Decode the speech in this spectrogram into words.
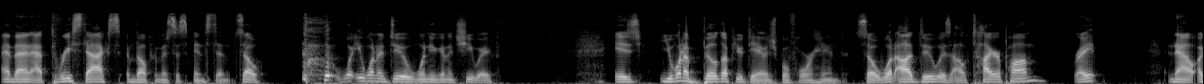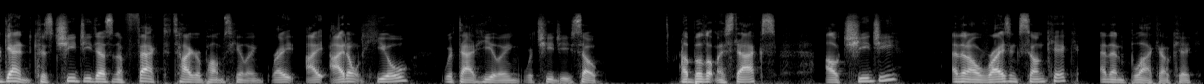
and then at three stacks enveloping mist is instant. So what you want to do when you're going to chi wave is you want to build up your damage beforehand. So what I'll do is I'll Tiger Palm, right? Now, again, because Chi-Ji doesn't affect Tiger Palm's healing, right? I, I don't heal with that healing with Chi-Ji. So I'll build up my stacks. I'll Chi-Ji, and then I'll Rising Sun Kick, and then Blackout Kick.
